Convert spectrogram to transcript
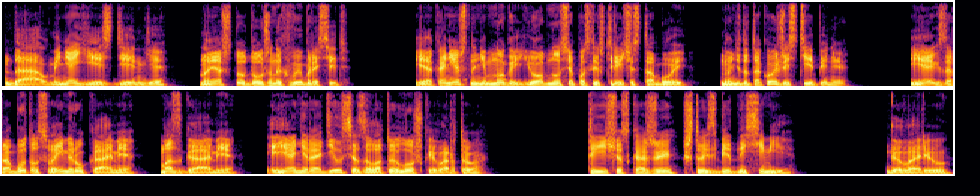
да, у меня есть деньги. Но я что, должен их выбросить? Я, конечно, немного ёбнулся после встречи с тобой, но не до такой же степени. Я их заработал своими руками, мозгами, и я не родился золотой ложкой во рту. Ты еще скажи, что из бедной семьи. Говорю.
